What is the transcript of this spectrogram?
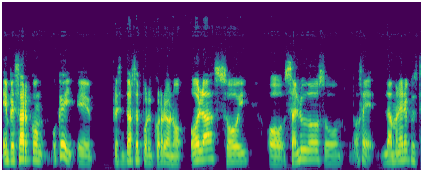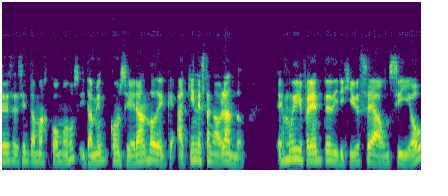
Empezar con, ok, eh, presentarse por el correo, ¿no? Hola, soy, o saludos, o no sé, la manera que ustedes se sientan más cómodos y también considerando de que a quién le están hablando. Es muy diferente dirigirse a un CEO,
